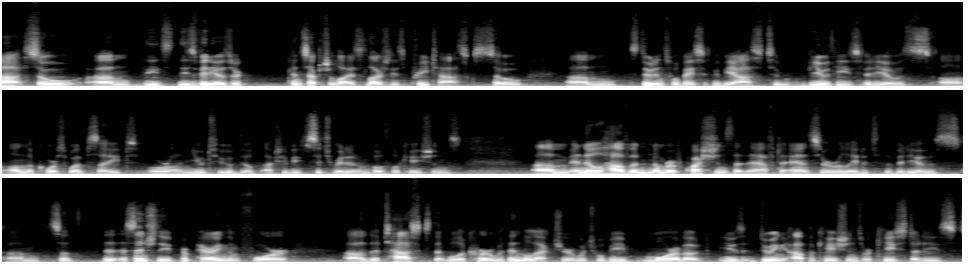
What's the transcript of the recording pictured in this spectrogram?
Ah, so um, these, these videos are conceptualized largely as pre-tasks. So um, students will basically be asked to view these videos uh, on the course website or on YouTube. They'll actually be situated on both locations. Um, and they'll have a number of questions that they have to answer related to the videos. Um, so the, essentially preparing them for uh, the tasks that will occur within the lecture, which will be more about use, doing applications or case studies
